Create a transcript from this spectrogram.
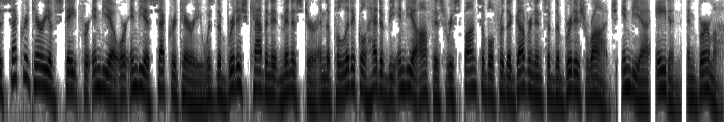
The Secretary of State for India or India Secretary was the British cabinet minister and the political head of the India Office responsible for the governance of the British Raj India, Aden, and Burma.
